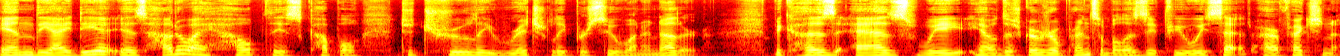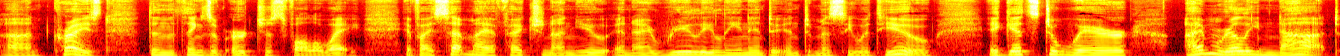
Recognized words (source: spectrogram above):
And the idea is how do I help this couple to truly richly pursue one another? Because as we, you know, the scriptural principle is if you, we set our affection on Christ, then the things of earth just fall away. If I set my affection on you and I really lean into intimacy with you, it gets to where I'm really not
